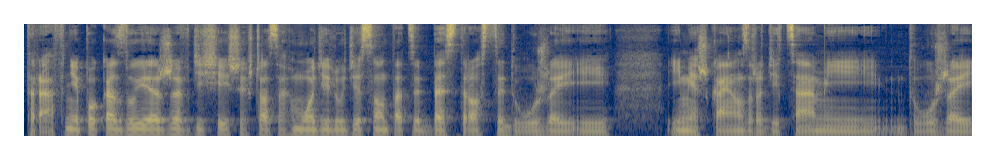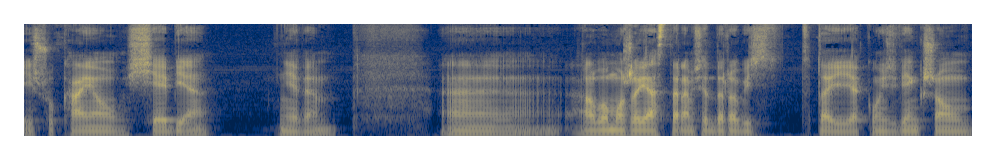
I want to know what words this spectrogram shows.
trafnie pokazuje, że w dzisiejszych czasach młodzi ludzie są tacy beztroscy dłużej i, i mieszkają z rodzicami dłużej i szukają siebie. Nie wiem. E, albo może ja staram się dorobić tutaj jakąś większą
